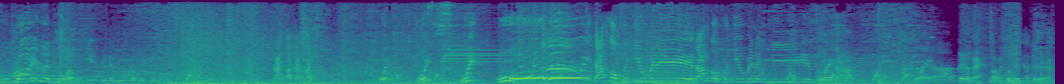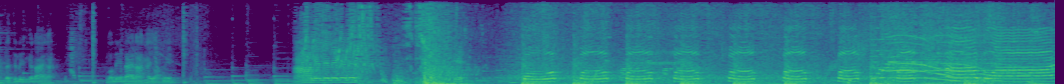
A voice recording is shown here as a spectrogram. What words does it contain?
มูฟยกไม่ขึ้นทุกคนเมื่อกี้อยู่ในมูฟยกไม่ขึ้นดังก่อนดังก่อนอุ้ยอุ้ยอุ้ยโอ้ บสกิลไปดิ ดังหลบสกิลไปหนึ่งที สวยครับ สวยครับเดินไหมเราไม่ควรเล่นทันเดอร์นะ แต่จะเล่นก็ได้นะ เราเล่นได้นะถ้าอยากเล่น อ่าเล่นเล่นเล่นเล่นเล่นเอ๊ะเปิบเปิบเปิบเปิบเปิบเปิบเปิบเปิบอ่าสวย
